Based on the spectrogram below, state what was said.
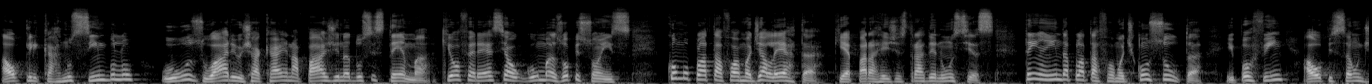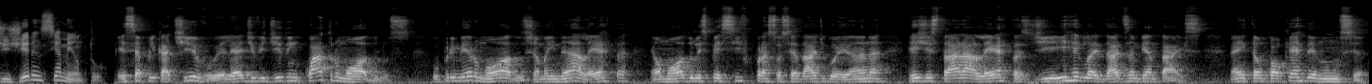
Ao clicar no símbolo, o usuário já cai na página do sistema, que oferece algumas opções, como plataforma de alerta, que é para registrar denúncias. Tem ainda a plataforma de consulta e, por fim, a opção de gerenciamento. Esse aplicativo ele é dividido em quatro módulos. O primeiro módulo chama INAM Alerta, é um módulo específico para a sociedade goiana registrar alertas de irregularidades ambientais. Né? Então, qualquer denúncia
